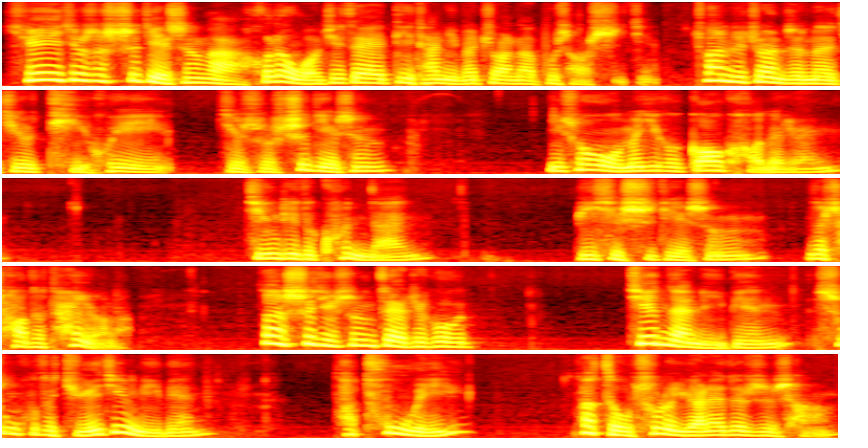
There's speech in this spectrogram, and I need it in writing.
所以就是史铁生啊，后来我就在地坛里面转了不少时间，转着转着呢，就体会，就是说史铁生。你说我们一个高考的人经历的困难，比起史铁生那差得太远了。但史铁生在这个艰难里边，生活的绝境里边，他突围，他走出了原来的日常，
